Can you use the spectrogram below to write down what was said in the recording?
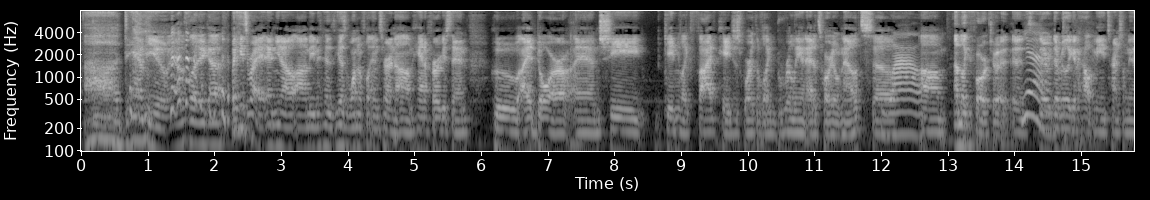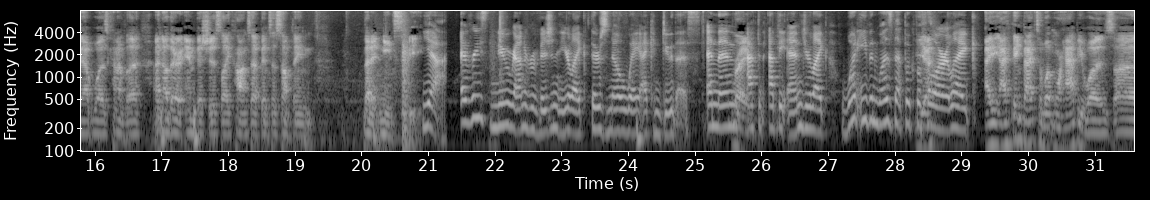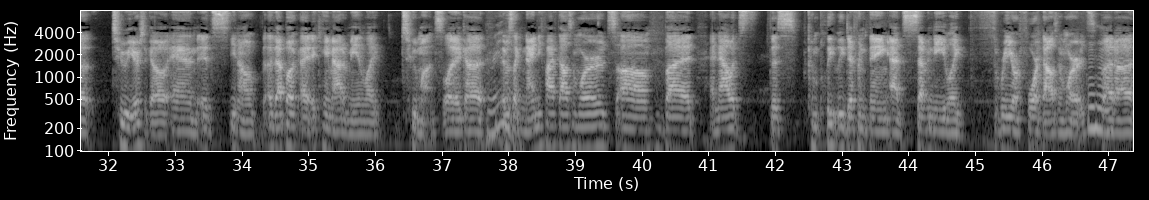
ah, damn you. And I was like, uh, but he's right. And you know, um, even his, he has a wonderful intern, um, Hannah Ferguson, who I adore, and she gave me like five pages worth of like brilliant editorial notes. So Wow. um, I'm looking forward to it. It's, Yeah. they're, they're really going to help me turn something that was kind of a another ambitious like concept into something that it needs to be. Yeah. Every new round of revision, you're like, "There's no way I can do this," and then Right. at the, at the end, you're like, "What even was that book Yeah. before?" Like, I, I think back to what More Happy was uh, two years ago, and it's you know that book I, it came out of me in like two months. Like uh, it was like ninety five thousand words, um, but and now it's this completely different thing at seventy like three or four thousand words. But uh,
